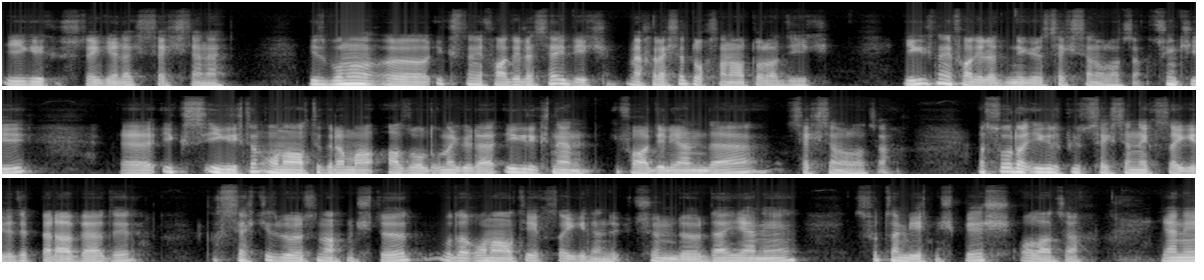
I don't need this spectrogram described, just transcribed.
Y üstə gələk 80-ə. Biz bunu e, x-lə ifadə eləsəydik, məxrəcdə 96 olacaq. Y-lə ifadə elədiyinə görə 80 olacaq. Çünki e, x y-dən 16 qram az olduğuna görə y-lə ifadə eləyəndə 80 olacaq. Və sonra y plus 80-ə x-a gedəcək, bərabərdir. 48 bölünsün 64. Bu da 16 x-a gedəndə 3-ün 4-ə, yəni 0,75 olacaq. Yəni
